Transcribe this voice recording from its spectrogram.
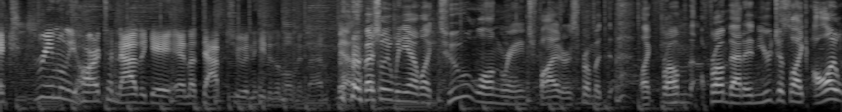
extremely hard to navigate and adapt to in the heat of the moment, man. Yeah, especially when you have like two long range fighters from a like from from that, and you're just like all I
